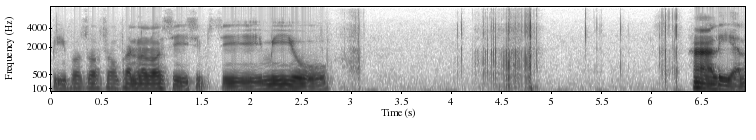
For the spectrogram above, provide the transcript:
ปีพศสองพันห้าร้อยสี่สิบสี่มีอยู่ห้าเหรียญ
